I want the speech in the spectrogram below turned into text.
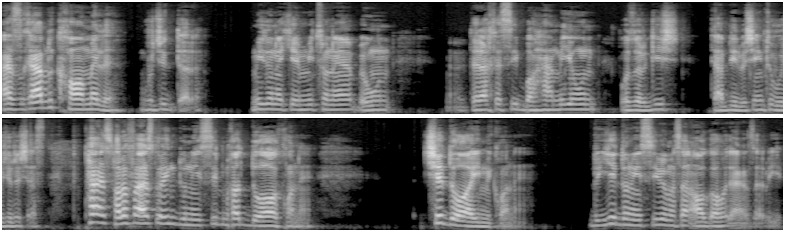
از قبل کامله وجود داره. می‌دونه که می‌تونه به اون درخت سیب با همه اون بزرگیش تبدیل بشه این تو وجودش هست. پس حالا فرض کنید دونه سیب می‌خواد دعا کنه. چه دعایی می‌کنه؟ یه دونه سیب مثلا آگاهو در نظر بگیر.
